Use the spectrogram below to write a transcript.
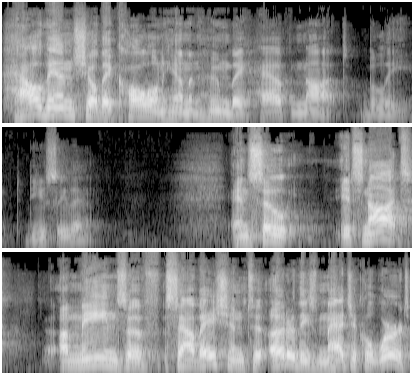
How then shall they call on him in whom they have not believed? Do you see that? And so it's not a means of salvation to utter these magical words.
